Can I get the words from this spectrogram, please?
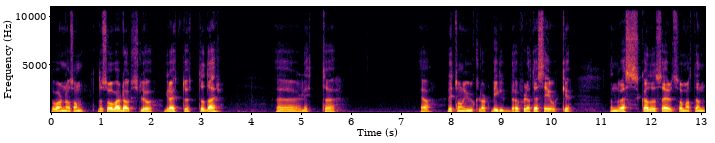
Det var noe sånn Det så hverdagslig og greit ut, det der. Uh, litt uh, Ja litt sånn uklart bilde, for jeg ser jo ikke den veska. Det ser ut som at den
